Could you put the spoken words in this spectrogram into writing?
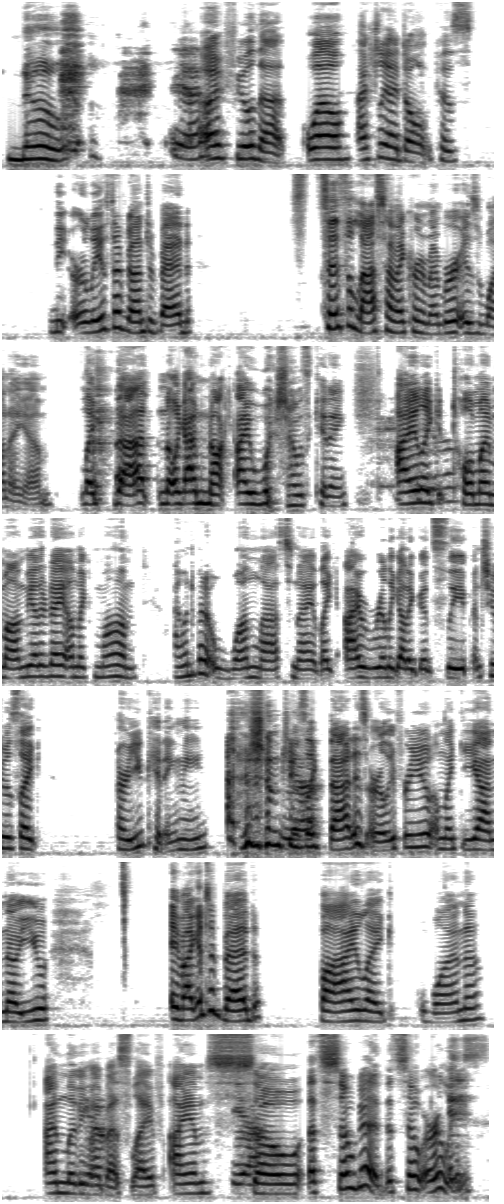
no. yeah. I feel that. Well, actually, I don't, because the earliest I've gone to bed since the last time I can remember is 1 a.m. Like that. no, like I'm not. I wish I was kidding. I like Yeah. told my mom the other day. I'm like, Mom, I went to bed at one last night. Like I really got a good sleep, and she was like, Are you kidding me? and she's Yeah. like, That is early for you. I'm like, Yeah, no, you. If I get to bed by like one, I'm living my best life. I am Yeah. so that's so good. That's so early. It's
